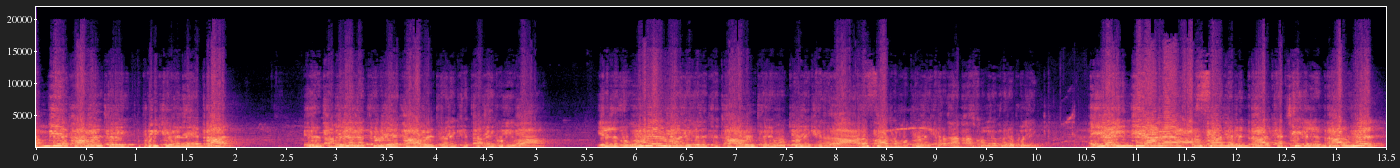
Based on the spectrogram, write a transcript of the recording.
தம்பியை காவல்துறை பிடிக்கவில்லை என்றால் இது தமிழகத்தினுடைய காவல்துறைக்கு தலைகுனிவா இல்லது ஊழல்வாதிகளுக்கு காவல்துறை ஒத்துழைக்கிறதா? அரசாங்கம் ஒத்துழைக்கிறதா நான் சொல்ல விரும்பலை. ஐயா இந்தியால அரசாங்கம் என்றால் கட்சிகள் என்றால் ஊழல்.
